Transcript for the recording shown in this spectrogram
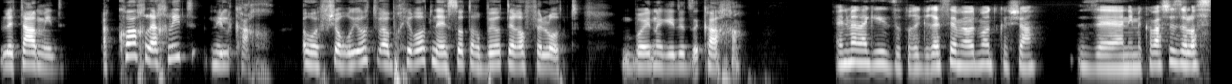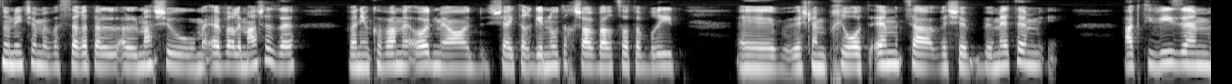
לתמיד. הכוח להחליט נלקח. או אפשרויות והבחירות נעשות הרבה יותר אפלות. בואי נגיד את זה ככה. אין מה להגיד, זאת רגרסיה מאוד מאוד קשה. זה, אני מקווה שזה לא סנונית שמבשרת על, על משהו מעבר למה שזה, ואני מקווה מאוד מאוד שההתארגנות עכשיו בארצות הברית, אה, יש להם בחירות אמצע, ושבאמת הם, האקטיביזם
